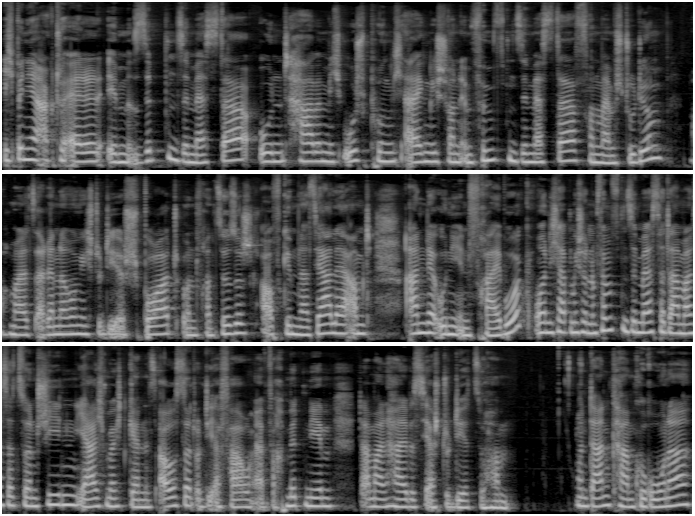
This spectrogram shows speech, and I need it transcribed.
Ich bin ja aktuell im siebten Semester und habe mich ursprünglich eigentlich schon im fünften Semester von meinem Studium Nochmal als Erinnerung, ich studiere Sport und Französisch auf Gymnasiallehramt an der Uni in Freiburg. Und ich habe mich schon im fünften Semester damals dazu entschieden, ja, ich möchte gerne ins Ausland und die Erfahrung einfach mitnehmen, da mal ein halbes Jahr studiert zu haben. Und dann kam Corona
